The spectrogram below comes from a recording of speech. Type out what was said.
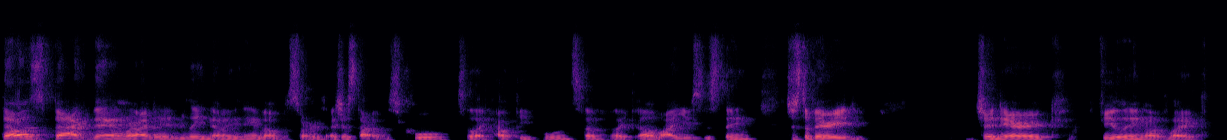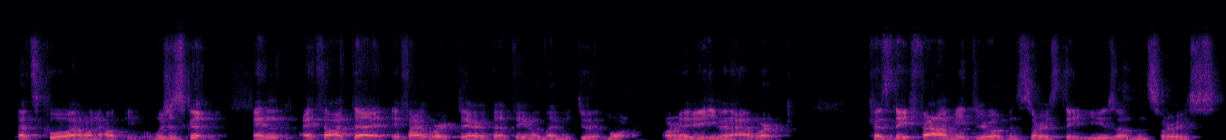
That was back then where I didn't really know anything about open source. I just thought it was cool to like help people and stuff. Like, oh, I use this thing. Just a very generic feeling of like, that's cool. I want to help people, which is good. And I thought that if I worked there, that they would let me do it more, or maybe even at work, because they found me through open source. They use open source.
